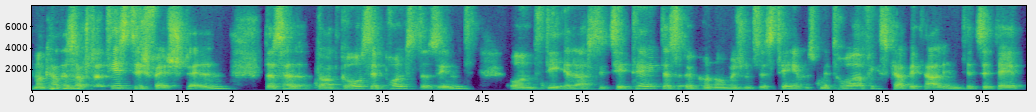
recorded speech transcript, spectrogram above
Man kann es mhm. auch statistisch feststellen, dass dort große Polster sind und die Elastizität des ökonomischen Systems mit hoher Fixkapitalintensität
